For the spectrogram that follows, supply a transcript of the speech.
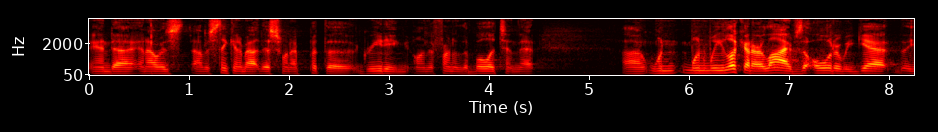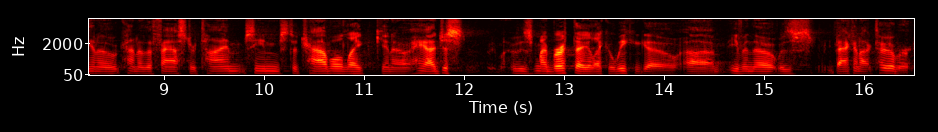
And, uh, and I, was, I was thinking about this when I put the greeting on the front of the bulletin that uh, when, when we look at our lives, the older we get, you know, kind of the faster time seems to travel. Like, you know, hey, I just, it was my birthday like a week ago, um, even though it was back in October.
